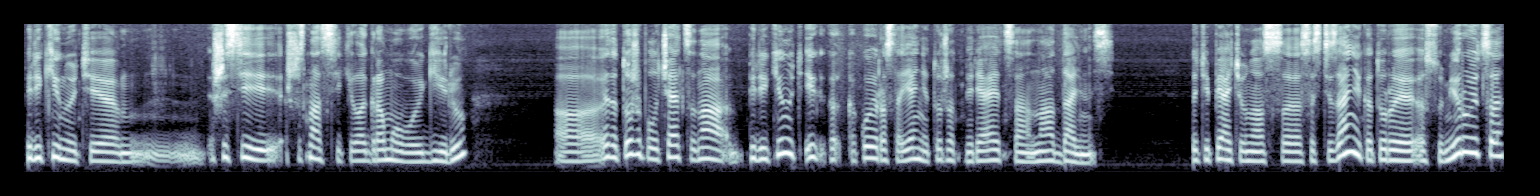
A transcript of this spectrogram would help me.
перекинуть 16-килограммовую гирю. Э, это тоже получается на перекинуть, и какое расстояние тоже отмеряется на дальность эти пять у нас э, состязаний, которые суммируются.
